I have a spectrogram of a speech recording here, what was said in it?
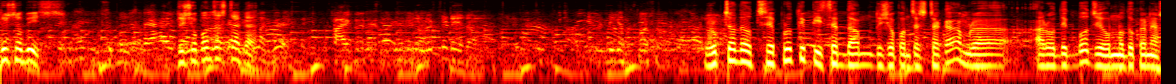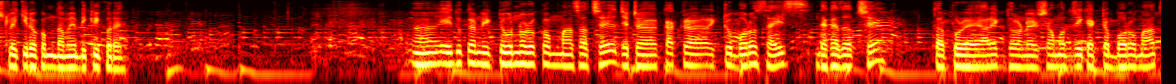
দুশো বিশ। দুশো পঞ্চাশ টাকা। রূপচাঁদা হচ্ছে প্রতি পিসের দাম দুশো পঞ্চাশ টাকা। আমরা আরও দেখব যে অন্য দোকানে আসলে কীরকম দামে বিক্রি করে। এই দোকানে একটু অন্যরকম মাছ আছে যেটা কাঁকড়া একটু বড় সাইজ দেখা যাচ্ছে। তারপরে আরেক ধরনের সামুদ্রিক একটা বড় মাছ।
